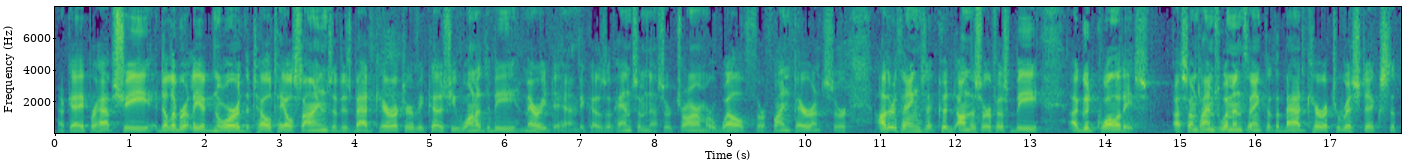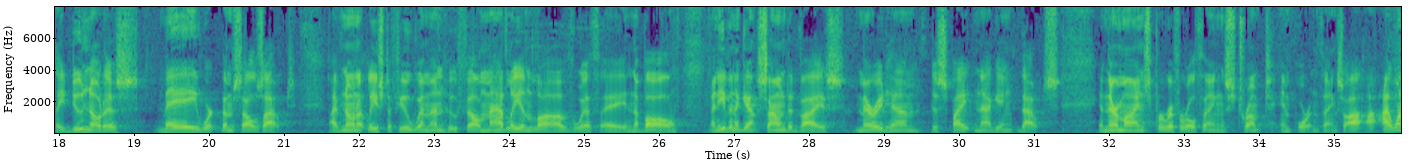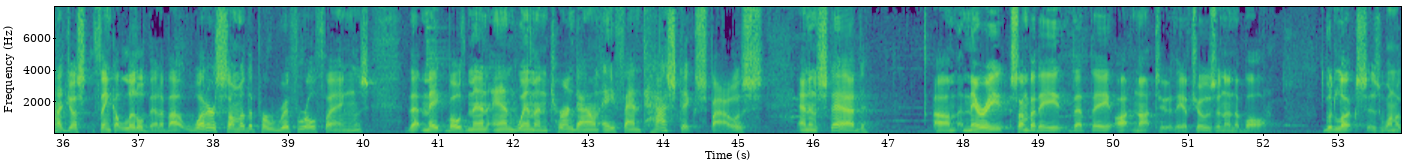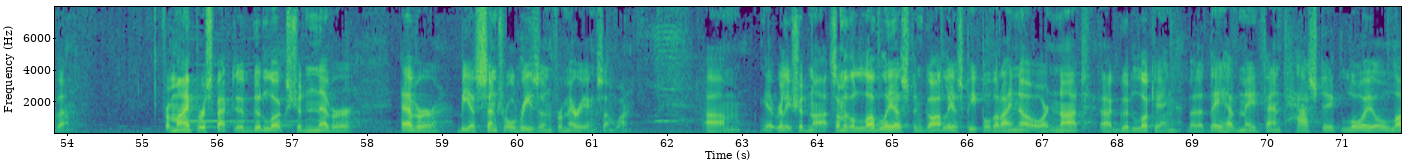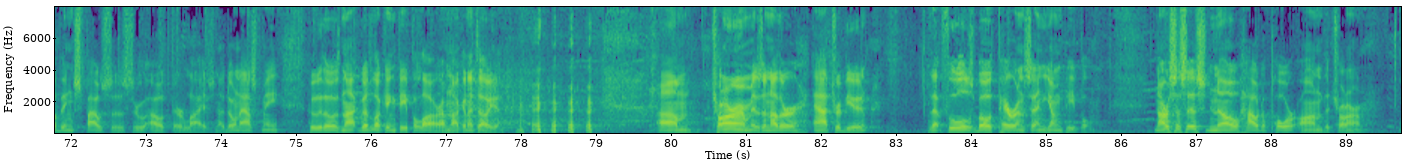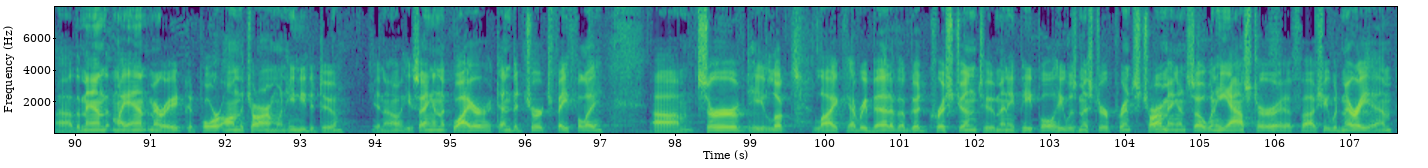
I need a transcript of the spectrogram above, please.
Okay, perhaps she deliberately ignored the telltale signs of his bad character because she wanted to be married to him because of handsomeness or charm or wealth or fine parents or other things that could, on the surface, be uh, good qualities. Uh, sometimes women think that the bad characteristics that they do notice may work themselves out. I've known at least a few women who fell madly in love with a Nabal and, even against sound advice, married him despite nagging doubts. In their minds, peripheral things trumped important things. So I, I, I want to just think a little bit about what are some of the peripheral things that make both men and women turn down a fantastic spouse and instead um, marry somebody that they ought not to. They have chosen a Nabal. Good looks is one of them. From my perspective, good looks should never, ever be a central reason for marrying someone. Um, it really should not. Some of the loveliest and godliest people that I know are not uh, good looking, but they have made fantastic, loyal, loving spouses throughout their lives. Now, don't ask me who those not good looking people are. I'm not going to tell you. um, charm is another attribute that fools both parents and young people. Narcissists know how to pour on the charm. Uh, the man that my aunt married could pour on the charm when he needed to. You know, he sang in the choir, attended church faithfully, um, served. He looked like every bit of a good Christian to many people. He was Mr. Prince Charming. And so when he asked her if uh, she would marry him,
